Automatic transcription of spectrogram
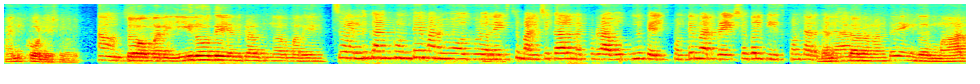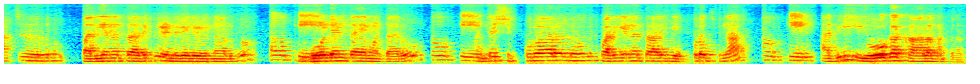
అని కోటేశ్వరుడు అవును. సో మరి ఈ రోజే ఎందుకు అడుగుతున్నారు మరి? సో ఎందుకు అనుకుంటే మనము ఇప్పుడు నెక్స్ట్ మంచి కాలం ఎప్పుడు రాబోతుందో తెలుసుకుంటే మరి ప్రేక్షకులు తీసుకుంటారు కదా. మంచికాలం అంటే ఇంకా మార్చ్ పదిహేనో తారీఖు రెండు వేల ఇరవై నాలుగు ఓకే. గోల్డెన్ టైం అంటారు. అంటే శుక్రవారం రోజు పదిహేనో తారీఖు ఎప్పుడు వచ్చినా ఓకే. అది యోగ కాలం అంటారు.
